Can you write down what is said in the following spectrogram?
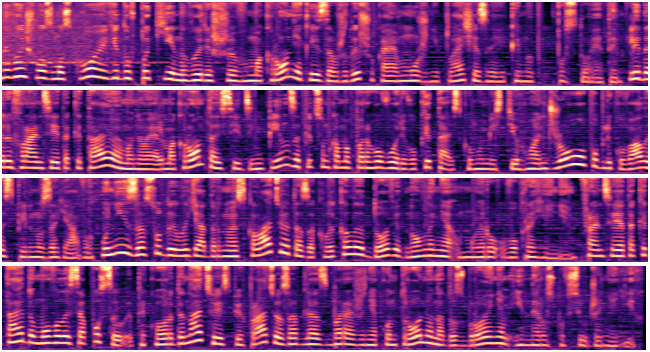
Не вийшло з Москвою, їду в Пекін. Вирішив Макрон, який завжди шукає мужні плечі, за якими постояти. Лідери Франції та Китаю Еммануель Макрон та Сі Цзіньпін за підсумками переговорів у китайському місті Гуанчжоу опублікували спільну заяву. У ній засудили ядерну ескалацію та закликали до відновлення миру в Україні. Франція та Китай домовилися посилити координацію і співпрацю задля збереження контролю над озброєнням і нерозповсюдження їх.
